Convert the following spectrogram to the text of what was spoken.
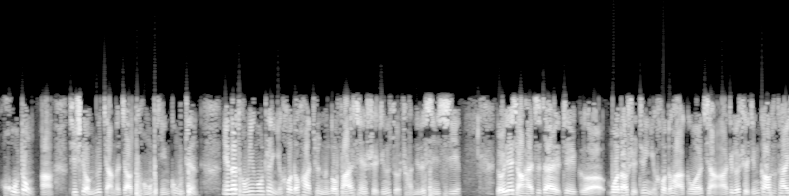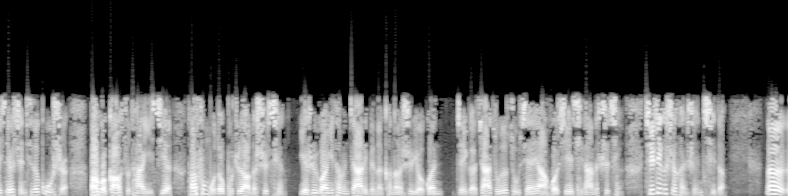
互动啊。其实我们就讲的叫同频共振，因为在同频共振以后的话，就能够发现水晶所传递的信息。有一些小孩子在这个摸到水晶以后的话，跟我讲啊，这个水晶告诉他一些神奇的故事，包括告诉他一些他父母都不知道的事情，也是关于他们家里边的，可能是有关这个家族的祖先呀，或者一些其他的事情。其实这个是很神奇的。那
